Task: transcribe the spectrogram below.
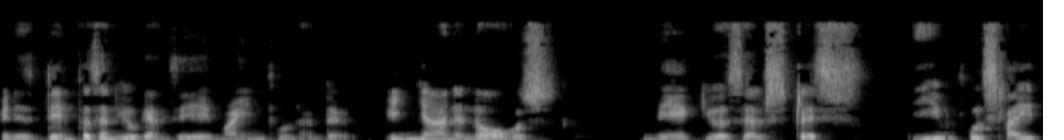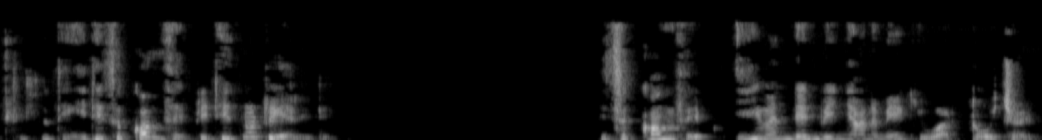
When it's 10% you can say, mindful, and the Vijnana knows, make yourself stress. Even for slight little thing. It is a concept. It is not reality. It's a concept. Even then Vijnana make you are tortured.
